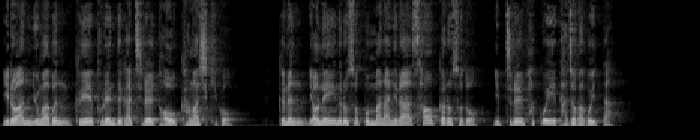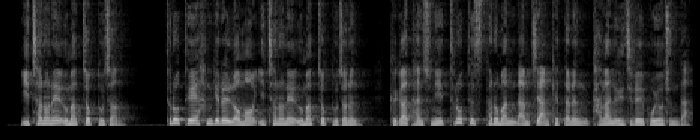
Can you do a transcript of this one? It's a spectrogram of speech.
이러한 융합은 그의 브랜드 가치를 더욱 강화시키고 그는 연예인으로서뿐만 아니라 사업가로서도 입지를 확고히 다져가고 있다. 이찬원의 음악적 도전, 트로트의 한계를 넘어 이찬원의 음악적 도전은 그가 단순히 트로트 스타로만 남지 않겠다는 강한 의지를 보여준다.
